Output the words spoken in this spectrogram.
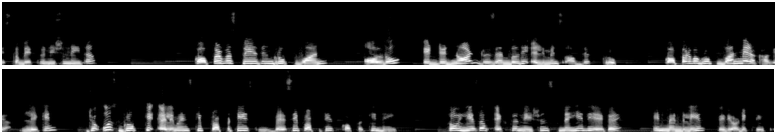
इसका भी एक्सप्लेनेशन नहीं था। Copper was placed in group one although it did not resemble the elements of this group copper को ग्रुप वन में रखा गया, लेकिन जो उस ग्रुप के एलिमेंट्स की प्रॉपर्टीज़ थी, वैसी प्रॉपर्टीज़ कॉपर की नहीं थी। तो ये सब एक्सप्लेनेशन नहीं दिए गए in Mendeleev periodic table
